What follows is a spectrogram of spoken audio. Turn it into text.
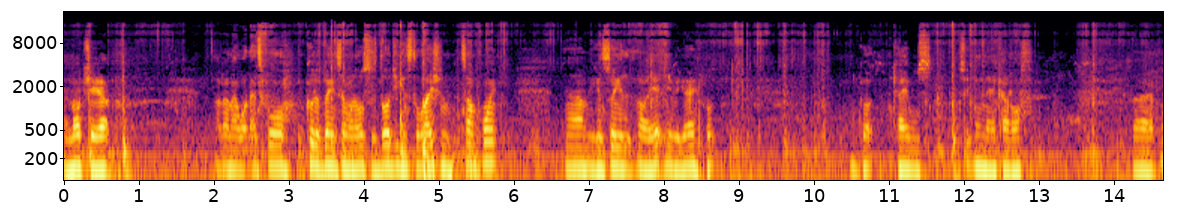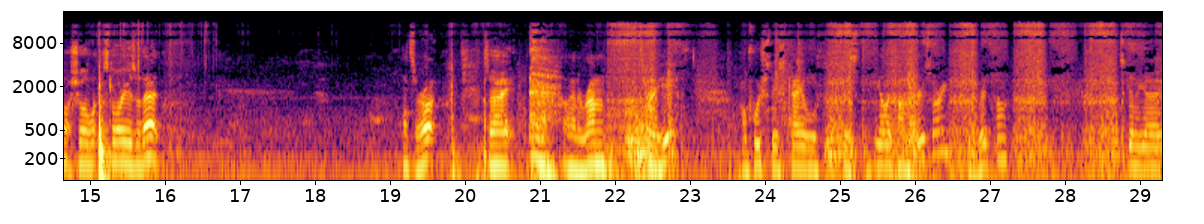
a notch out I don't know what that's for. Could have been someone else's dodgy installation at some point. Um, you can see that, oh yeah, here we go. Look. I've got cables sitting in there cut off. So not sure what the story is with that. That's all right. So I'm going to run through here. I'll push this cable, this yellow tongue through, sorry, red tongue. That's going to go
